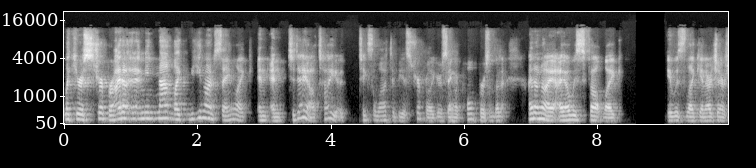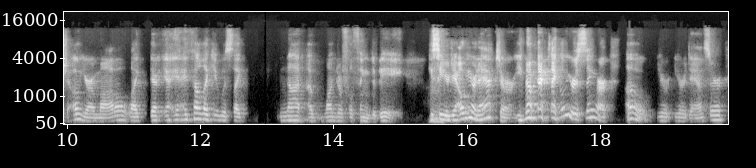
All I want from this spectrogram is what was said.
like you're a stripper. I don't, I mean, not like, you know what I'm saying? Like, and, and today I'll tell you, it takes a lot to be a stripper. Like you're saying a pole person, but I don't know. I, I always felt like it was like in our generation, oh, you're a model. Like there, I, I felt like it was like not a wonderful thing to be. You see, you're oh, you're an actor. You know, like, oh, you're a singer. Oh, you're you're a dancer.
